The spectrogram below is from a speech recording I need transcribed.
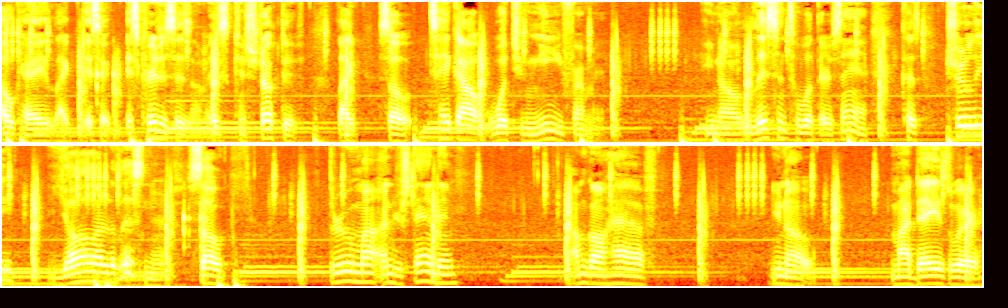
okay, like it's a it's criticism, it's constructive. Like so take out what you need from it. You know, listen to what they're saying cuz truly y'all are the listeners. So through my understanding, I'm going to have you know, my days where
